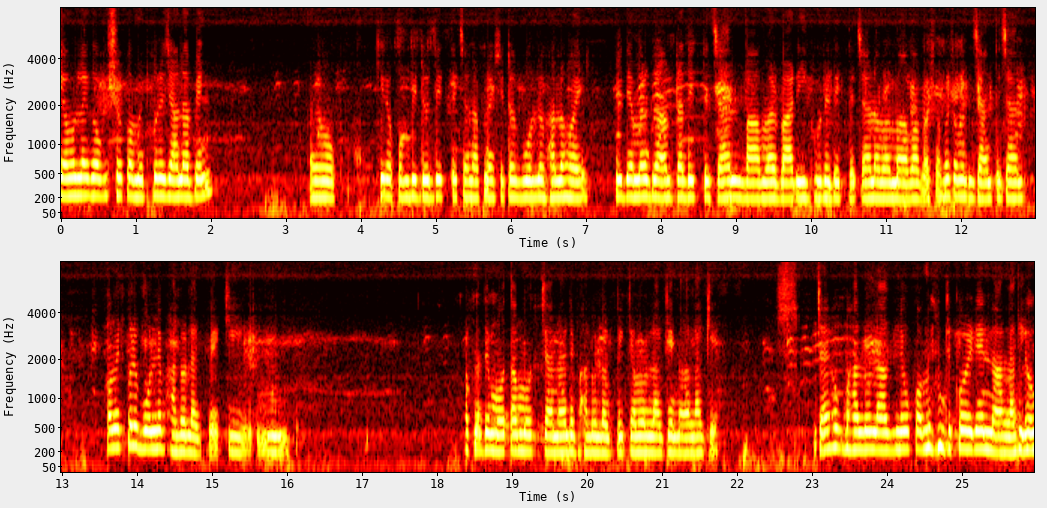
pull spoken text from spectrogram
কেমন লাগে অবশ্যই কমেন্ট করে জানাবেন। আরও কীরকম ভিডিও দেখতে চান আপনার সেটা বললে ভালো হয়। যদি আমার গ্রামটা দেখতে চান বা আমার বাড়ি ঘুরে দেখতে চান, আমার মা বাবা সবার সম্বন্ধে জানতে চান কমেন্ট করে বললে ভালো লাগবে কি আপনাদের মতামত জানালে ভালো লাগবে, কেমন লাগে, না লাগে। যাই হোক, ভালো লাগলেও কমেন্ট করেন, না লাগলেও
